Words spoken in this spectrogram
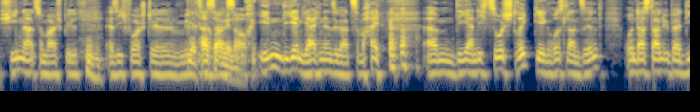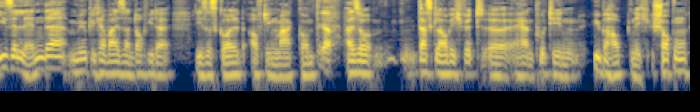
China zum Beispiel hm. äh, sich vorstellen, möglicherweise auch Indien, ja ich nenne sogar zwei, ähm, die ja nicht so strikt gegen Russland sind und dass dann über diese Länder möglicherweise dann doch wieder dieses Gold auf den Markt kommt. Ja. Also das, glaube ich, wird äh, Herrn Putin überhaupt nicht schocken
